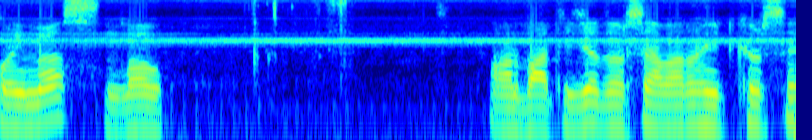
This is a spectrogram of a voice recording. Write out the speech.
কই মাছ লও। আমার বাতিজা ধরছে, আবারও হিট করছে।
